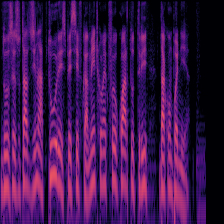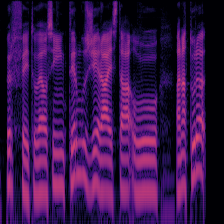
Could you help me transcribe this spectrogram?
dos resultados de Natura especificamente? Como é que foi o quarto tri da companhia? Perfeito, Léo. Assim, em termos gerais, tá? O a Natura,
